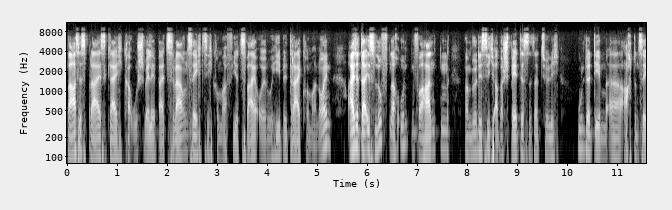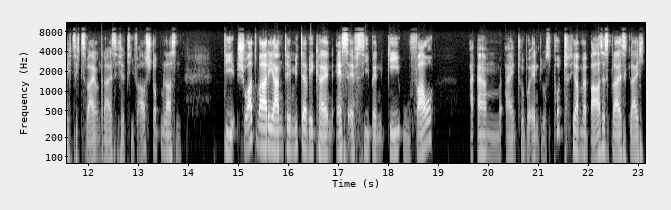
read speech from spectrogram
Basispreis gleich K.O.-Schwelle bei 62,42 Euro, Hebel 3,9. Also da ist Luft nach unten vorhanden. Man würde sich aber spätestens natürlich unter dem äh, 68,32er Tief ausstoppen lassen. Die Short-Variante mit der WKN SF7 GUV, ähm, ein Turbo Endlos Put. Hier haben wir Basispreis gleich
